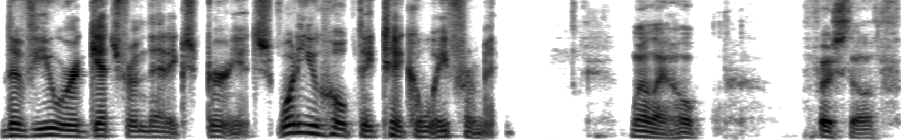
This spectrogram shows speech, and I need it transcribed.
the viewer gets from that experience? What do you hope they take away from it? Well, I hope, first off,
